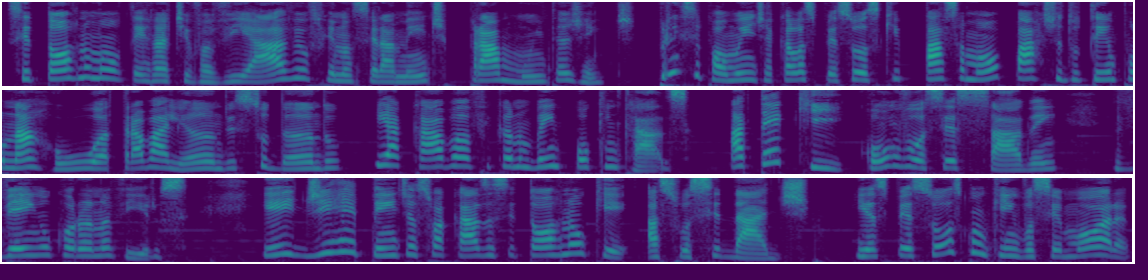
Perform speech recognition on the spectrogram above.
se torna uma alternativa viável financeiramente para muita gente. Principalmente aquelas pessoas que passam a maior parte do tempo na rua, trabalhando, estudando e acaba ficando bem pouco em casa. Até que, como vocês sabem, vem o coronavírus. E aí, de repente, a sua casa se torna o quê? A sua cidade. E as pessoas com quem você mora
